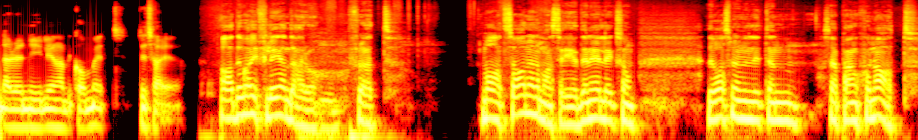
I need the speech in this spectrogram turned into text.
när du nyligen hade kommit till Sverige? Ja, det var i Flen där då. Mm. För att matsalen, när man säger, den är liksom, det var som en liten så pensionat.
